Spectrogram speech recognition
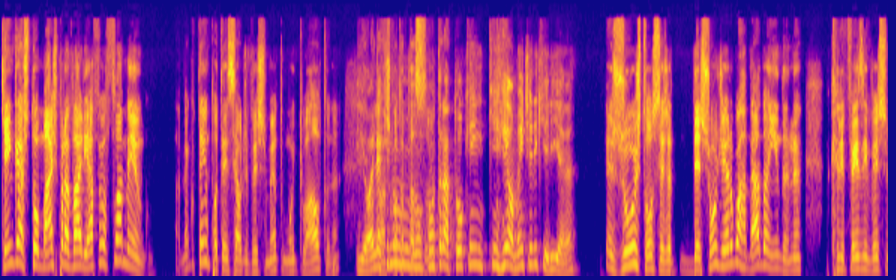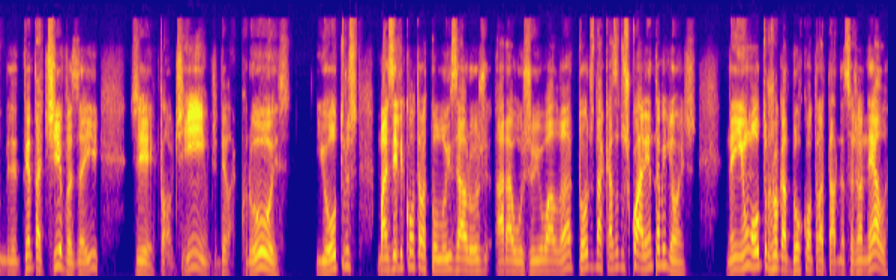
Quem gastou mais para variar foi o Flamengo. O Flamengo tem um potencial de investimento muito alto, né? E olha então, que não, contratações... não, contratou quem, quem realmente ele queria, né? É justo, ou seja, deixou um dinheiro guardado ainda, né? Porque ele fez tentativas aí de Claudinho, de De La Cruz, e outros, mas ele contratou Luiz Araújo, Araújo e o Alan, todos na casa dos 40 milhões. Nenhum outro jogador contratado nessa janela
